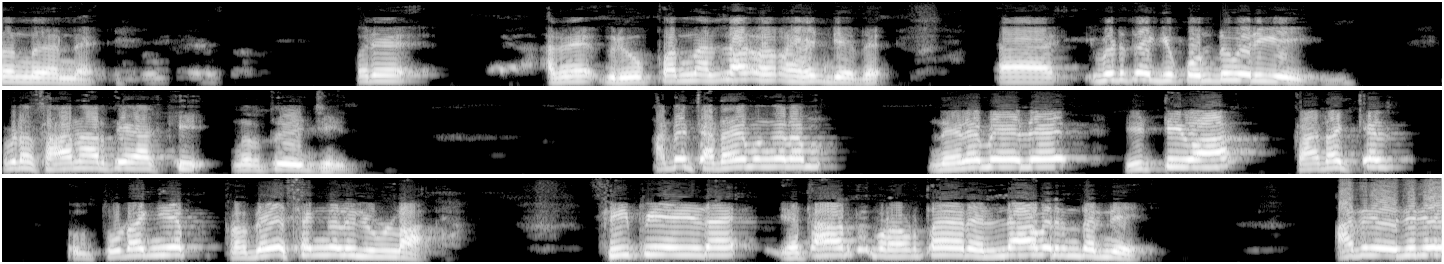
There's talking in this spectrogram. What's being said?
നിന്ന് തന്നെ ഒരു അത് ഗ്രൂപ്പ് എന്നല്ല പറയേണ്ടത് ഇവിടത്തേക്ക് കൊണ്ടുവരികയും ഇവിടെ സ്ഥാനാർത്ഥിയാക്കി നിർത്തുകയും ചെയ്തു. അത് ചടയമംഗലം നിലമേൽ ഇട്ടിവ കടയ്ക്കൽ തുടങ്ങിയ പ്രദേശങ്ങളിലുള്ള സി പി ഐയുടെ യഥാർത്ഥ പ്രവർത്തകരെല്ലാവരും തന്നെ അതിനെതിരെ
